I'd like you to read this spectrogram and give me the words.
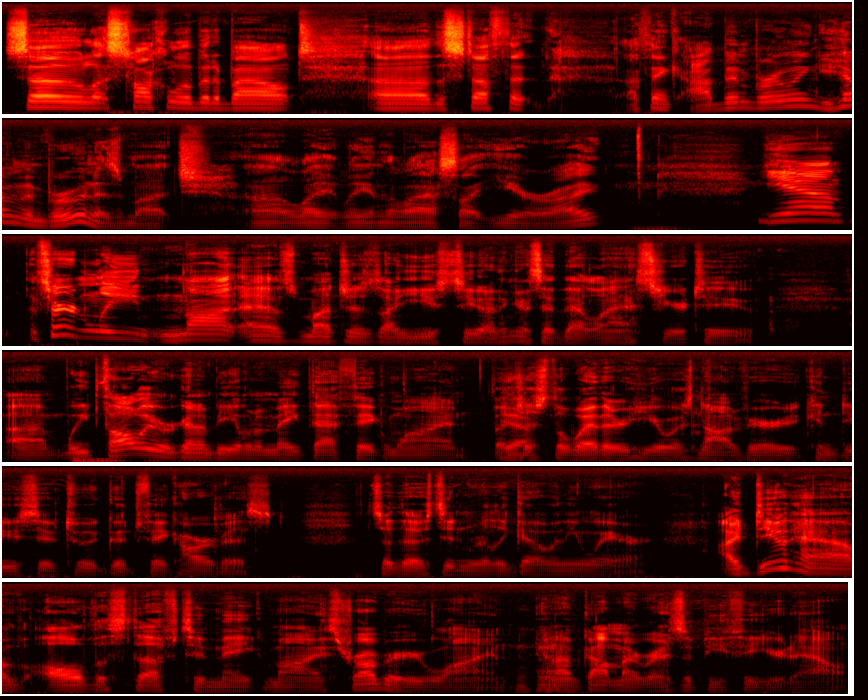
so let's talk a little bit about uh, the stuff that I think I've been brewing. You haven't been brewing as much uh, lately in the last like year, right? Yeah, certainly not as much as I used to. I think I said that last year too. Um, we thought we were going to be able to make that fig wine, but yeah. just the weather here was not very conducive to a good fig harvest, so those didn't really go anywhere. I do have all the stuff to make my strawberry wine, mm-hmm. and I've got my recipe figured out.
